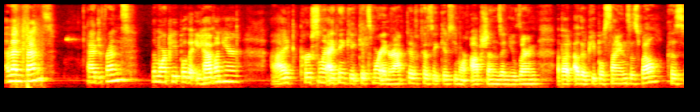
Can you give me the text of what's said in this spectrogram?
And then friends, add your friends. The more people that you have on here, I personally, I think it gets more interactive because it gives you more options and you learn about other people's signs as well. Because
